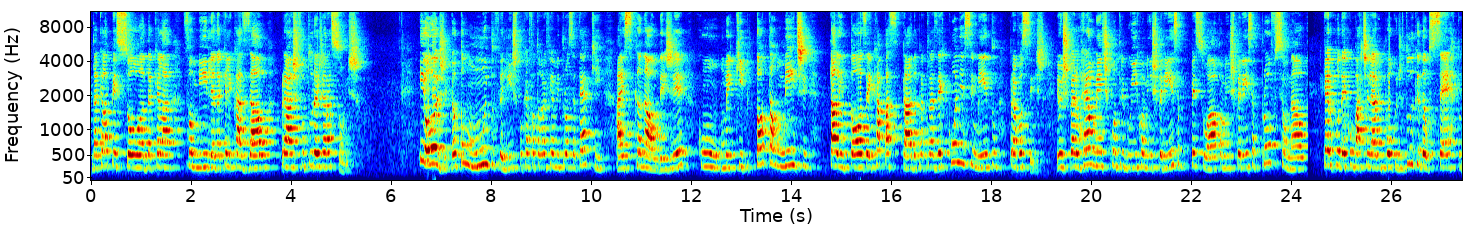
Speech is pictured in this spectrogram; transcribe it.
daquela pessoa, daquela família, daquele casal para as futuras gerações. E hoje eu estou muito feliz porque a fotografia me trouxe até aqui, a esse canal DG, com uma equipe totalmente talentosa e capacitada para trazer conhecimento para vocês. Eu espero realmente contribuir com a minha experiência pessoal, com a minha experiência profissional. Quero poder compartilhar um pouco de tudo que deu certo,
